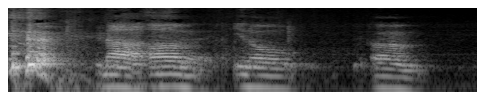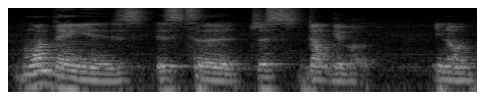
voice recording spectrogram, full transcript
nah, um, you know, um, one thing is is to just don't give up. You know,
